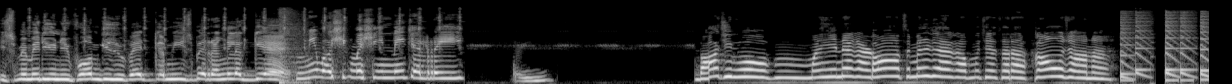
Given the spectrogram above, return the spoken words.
इसमें मेरी यूनिफॉर्म की सफ़ेद कमीज पे रंग लग गया है। नहीं वॉशिंग मशीन नहीं चल रही। बाजी वो महीने का एडवांस मिल जाएगा मुझे जरा गाँव जाना है। Thank you.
